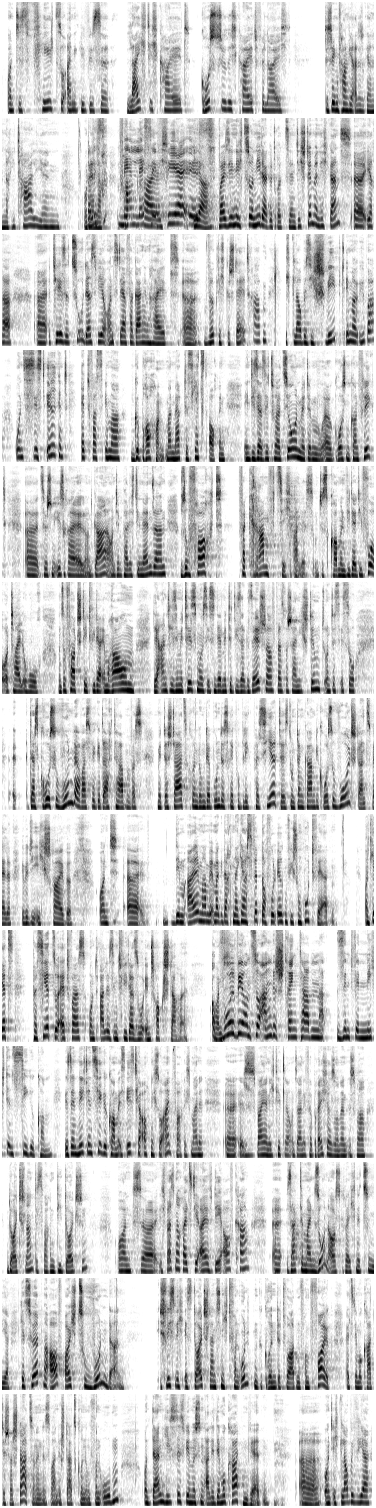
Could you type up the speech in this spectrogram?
und es fehlt so eine gewisse Leichtigkeit, Großzügigkeit vielleicht. Deswegen fahren wir alle so gerne nach Italien oder Weil nach es mehr Frankreich. laissez-faire ist. Ja, weil sie nicht so niedergedrückt sind. Ich stimme nicht ganz äh, ihrer äh, These zu, dass wir uns der Vergangenheit äh, wirklich gestellt haben. Ich glaube, sie schwebt immer über uns. Es ist irgendetwas immer gebrochen. Man merkt es jetzt auch in, in dieser Situation mit dem äh, großen Konflikt äh, zwischen Israel und Gaza und den Palästinensern. Sofort verkrampft sich alles und es kommen wieder die Vorurteile hoch und sofort steht wieder im Raum, der Antisemitismus ist in der Mitte dieser Gesellschaft, was wahrscheinlich stimmt und es ist so äh, das große Wunder, was wir gedacht haben, was mit der Staatsgründung der Bundesrepublik passiert ist und dann kam die große Wohlstandswelle, über die ich schreibe und äh, dem allem haben wir immer gedacht, na ja, es wird doch wohl irgendwie schon gut werden und jetzt passiert so etwas und alle sind wieder so in Schockstarre. Und Obwohl wir uns so angestrengt haben, sind wir nicht ins Ziel gekommen. wir sind nicht ins Ziel gekommen. Es ist ja auch nicht so einfach. Ich meine, äh, es war ja nicht Hitler und seine Verbrecher, sondern es war Deutschland, es waren die Deutschen. Und äh, ich weiß noch, als die AfD aufkam, äh, sagte mein Sohn ausgerechnet zu mir, jetzt hört mal auf, euch zu wundern. Schließlich ist Deutschland nicht von unten gegründet worden, vom Volk als demokratischer Staat, sondern es war eine Staatsgründung von oben. Und dann hieß es, wir müssen alle Demokraten werden. Äh, Und ich glaube, wir,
